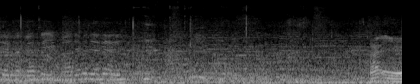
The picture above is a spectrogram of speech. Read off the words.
เดินกับเดินไปอีกมาได้ไหมเนี่ยเลยน้าเอ๋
